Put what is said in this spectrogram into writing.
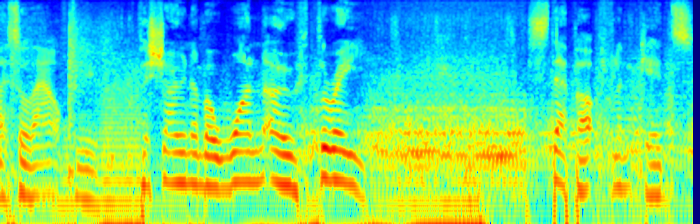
that out for you. For show number 103, Step Up Flint Kids.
